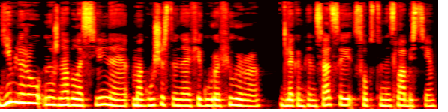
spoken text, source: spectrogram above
Гиммлеру нужна была сильная, могущественная фигура фюрера для компенсации собственной слабости.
